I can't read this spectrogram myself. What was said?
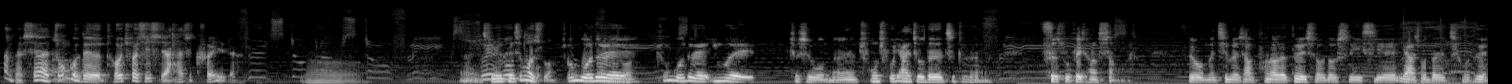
那么现在中国队的头球其实也还是可以的。嗯，嗯，其实可以这么说，中国队中国队因为就是我们冲出亚洲的这个次数非常少嘛，所以我们基本上碰到的对手都是一些亚洲的球队，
